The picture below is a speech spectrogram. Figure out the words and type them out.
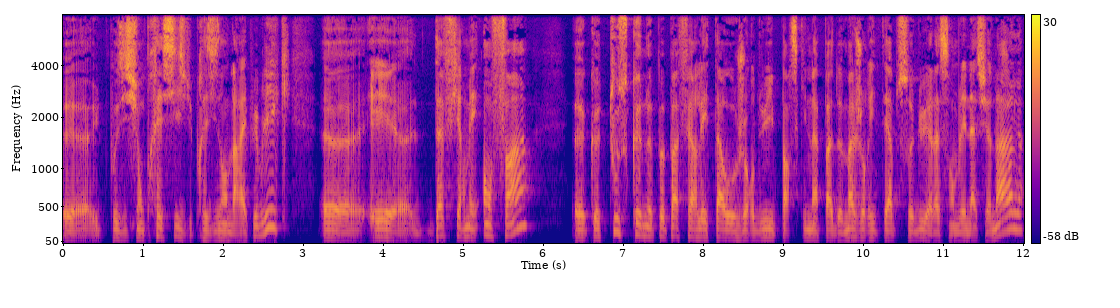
une position précise du président de la République est d'affirmer enfin euh, que tout ce que ne peut pas faire l'État aujourd'hui parce qu'il n'a pas de majorité absolue à l'Assemblée nationale,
